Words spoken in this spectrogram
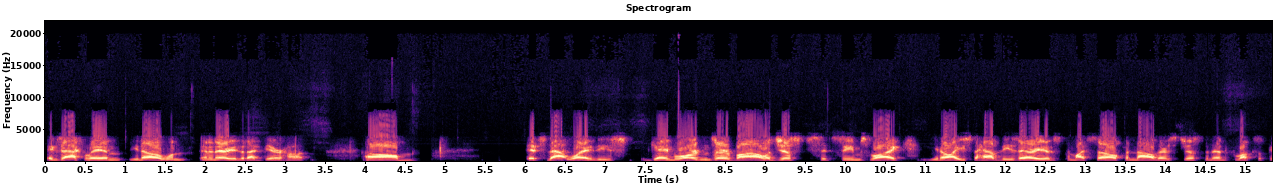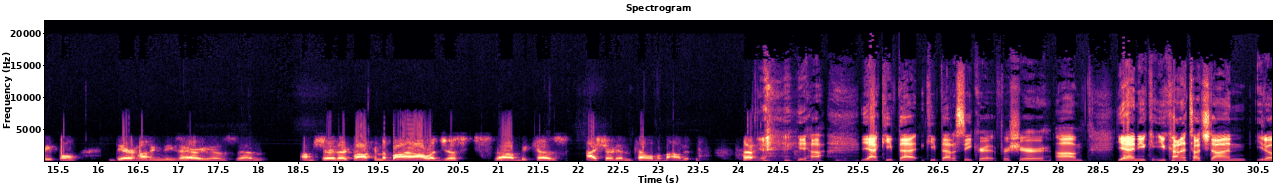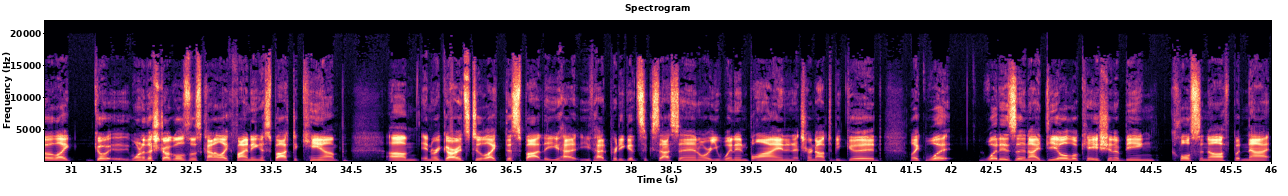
Exactly, and you know, when in an area that I deer hunt, um, it's that way. These game wardens are biologists. It seems like you know I used to have these areas to myself, and now there's just an influx of people deer hunting these areas, and I'm sure they're talking to biologists uh, because I sure didn't tell them about it. yeah, yeah. Keep that keep that a secret for sure. Um, yeah, and you you kind of touched on you know like go one of the struggles was kind of like finding a spot to camp. Um, in regards to like this spot that you had you've had pretty good success in, or you went in blind and it turned out to be good. Like what what is an ideal location of being close enough but not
